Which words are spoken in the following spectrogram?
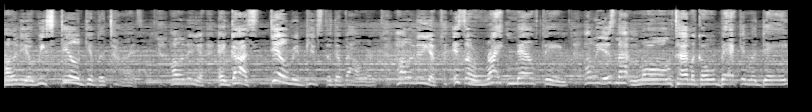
Hallelujah. We still give the tithe. Hallelujah. And God still rebukes the devourer. Hallelujah. It's a right now thing. Hallelujah. It's not long time ago back in the day.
